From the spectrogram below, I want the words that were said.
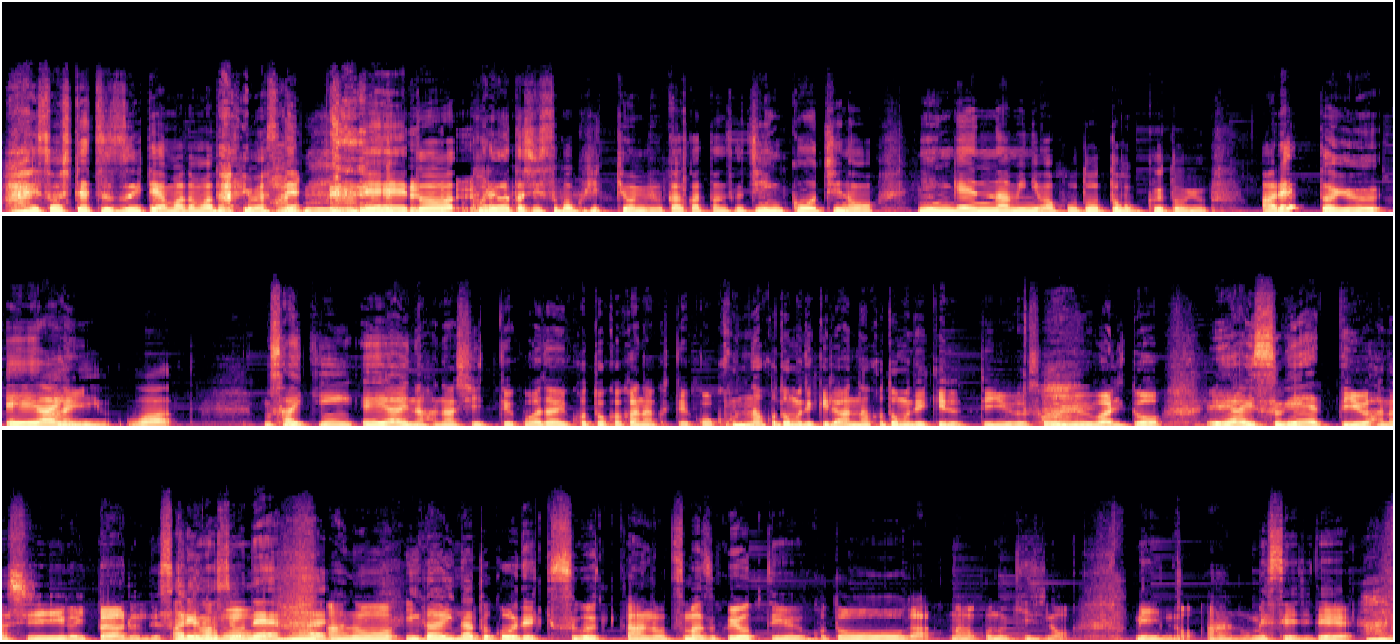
はい、そして続いてはまだまだありますね。はい、えっとこれ私すごく興味深かったんですけど人工知能人間並みには程遠くというあれ？という AI は最近 AI の話って話題こと書かなくてこうこんなこともできるあんなこともできるっていうそういう割と AI すげえっていう話がいっぱいあるんですけれども、ね。はい、あの意外なところですぐあのつまずくよっていうことが、まあ、この記事のメインのあのメッセージで、はい、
